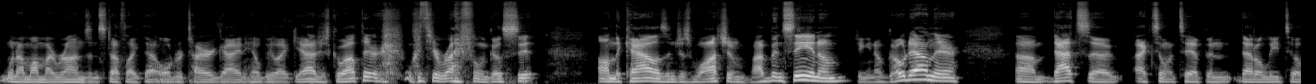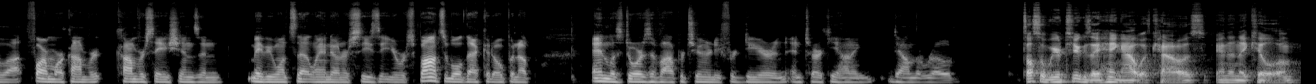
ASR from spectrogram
when I'm on my runs and stuff like that, old retired guy, and he'll be like, "Yeah, just go out there with your rifle and go sit on the cows and just watch them. I've been seeing them. You know, go down there." Um, that's a excellent tip, and that'll lead to a lot far more conver- conversations. And maybe once that landowner sees that you're responsible, that could open up endless doors of opportunity for deer and, and turkey hunting down the road. It's also weird too because they hang out with cows and then they kill them,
